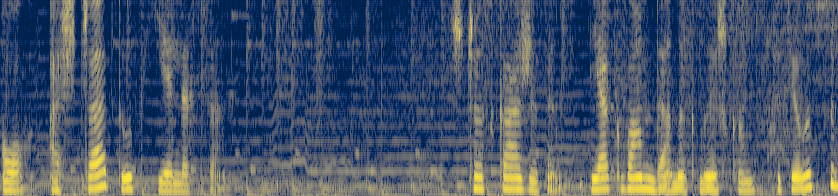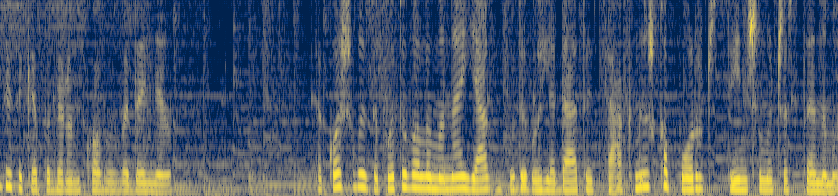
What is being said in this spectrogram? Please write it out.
Ох, а ще тут є лясе. Що скажете, як вам дана книжка? Хотіли б собі таке подарункове видання? Також ви запитували мене, як буде виглядати ця книжка поруч з іншими частинами.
